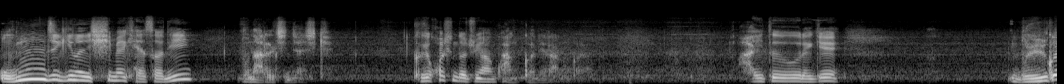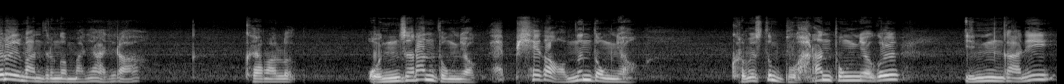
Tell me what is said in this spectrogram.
움직이는 힘의 개선이 문화를 진전시켜요. 그게 훨씬 더 중요한 관건이라는 거예요. 아이들에게 물건을 만드는 것만이 아니라 그야말로 온전한 동력, 피해가 없는 동력, 그러면서도 무한한 동력을 인간이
